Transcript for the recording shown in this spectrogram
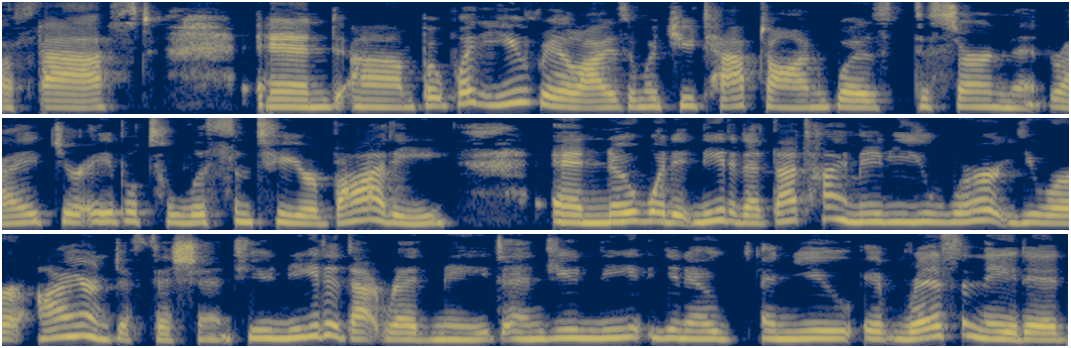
a fast. And, um, but what you realized and what you tapped on was discernment, right? You're able to listen to your body and know what it needed at that time. Maybe you were, you were iron deficient. You needed that red meat and you need, you know, and you, it resonated.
